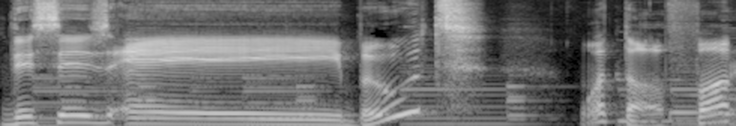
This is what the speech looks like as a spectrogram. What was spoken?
This is a boot? What the fuck?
